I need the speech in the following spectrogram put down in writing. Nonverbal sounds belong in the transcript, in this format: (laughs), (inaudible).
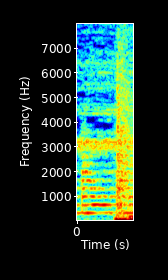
Don't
